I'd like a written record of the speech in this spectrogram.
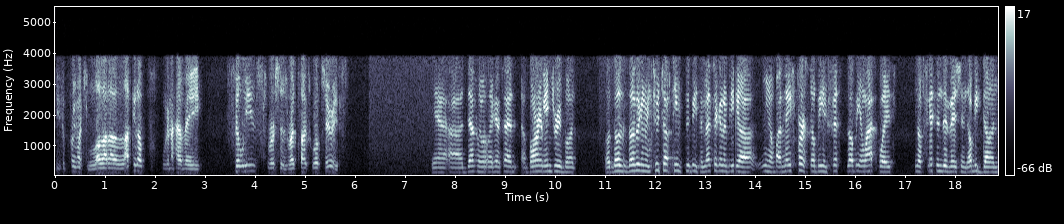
you can pretty much lock it up. We're gonna have a Phillies versus Red Sox World Series. Yeah, uh, definitely. Like I said, barring injury, but those those are going to be two tough teams to beat. The Mets are going to be, uh, you know, by May first they'll be in fifth. They'll be in last place. You know, fifth in division. They'll be done.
